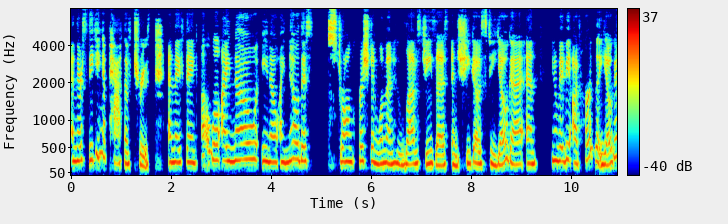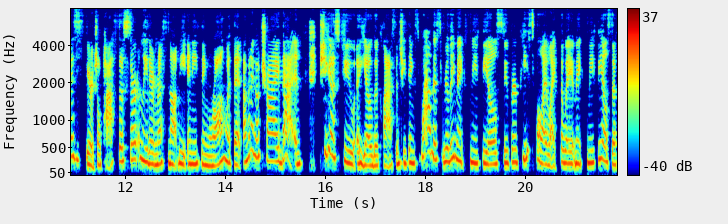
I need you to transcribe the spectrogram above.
and they're seeking a path of truth. And they think, oh, well, I know, you know, I know this strong Christian woman who loves Jesus and she goes to yoga and you know, maybe I've heard that yoga is a spiritual path. So certainly there must not be anything wrong with it. I'm going to go try that. And she goes to a yoga class and she thinks, wow, this really makes me feel super peaceful. I like the way it makes me feel. So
